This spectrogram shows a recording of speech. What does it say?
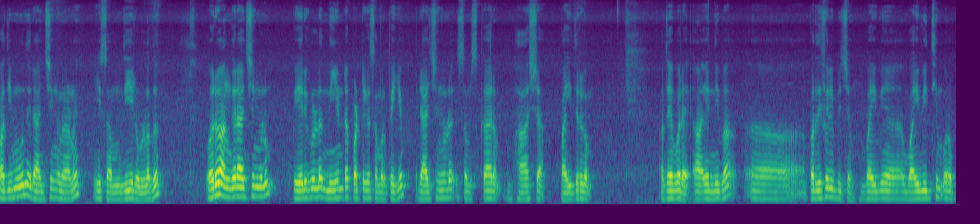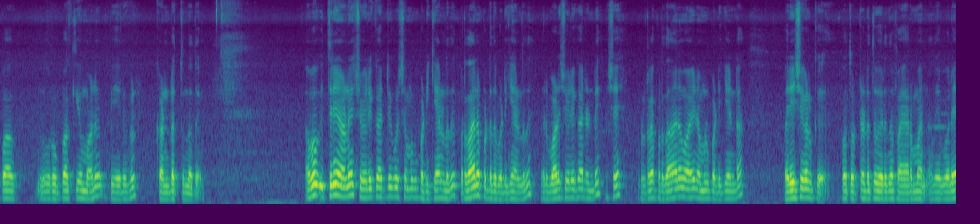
പതിമൂന്ന് രാജ്യങ്ങളാണ് ഈ സമിതിയിലുള്ളത്. ഓരോ അംഗരാജ്യങ്ങളും പേരുകളുടെ നീണ്ട പട്ടിക സമർപ്പിക്കും. രാജ്യങ്ങളുടെ സംസ്കാരം ഭാഷ പൈതൃകം അതേപോലെ എന്നിവ പ്രതിഫലിപ്പിച്ചും വൈവി വൈവിധ്യം ഉറപ്പാ ഉറപ്പാക്കിയുമാണ് പേരുകൾ കണ്ടെത്തുന്നത്. അപ്പോൾ ഇത്രയാണ് ചുഴലിക്കാറ്റിനെ കുറിച്ച് നമുക്ക് പഠിക്കാനുള്ളത്. പ്രധാനപ്പെട്ടത് പഠിക്കാനുള്ളത്. ഒരുപാട് ചുഴലിക്കാറ്റുണ്ട്. പക്ഷേ വളരെ പ്രധാനമായി നമ്മൾ പഠിക്കേണ്ട പരീക്ഷകൾക്ക് ഇപ്പോൾ തൊട്ടടുത്ത് വരുന്ന ഫയർമാൻ അതേപോലെ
